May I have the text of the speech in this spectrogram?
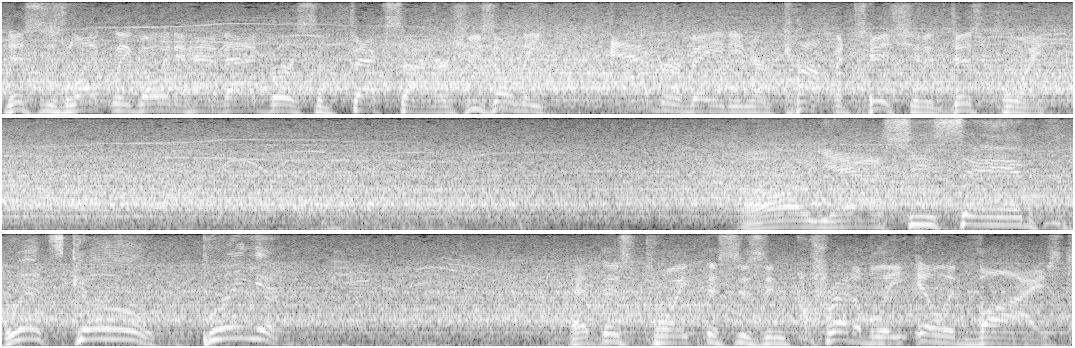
This is likely going to have adverse effects on her. She's only aggravating her competition at this point. Oh, yeah, she's saying, let's go, bring it. At this point, this is incredibly ill-advised.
